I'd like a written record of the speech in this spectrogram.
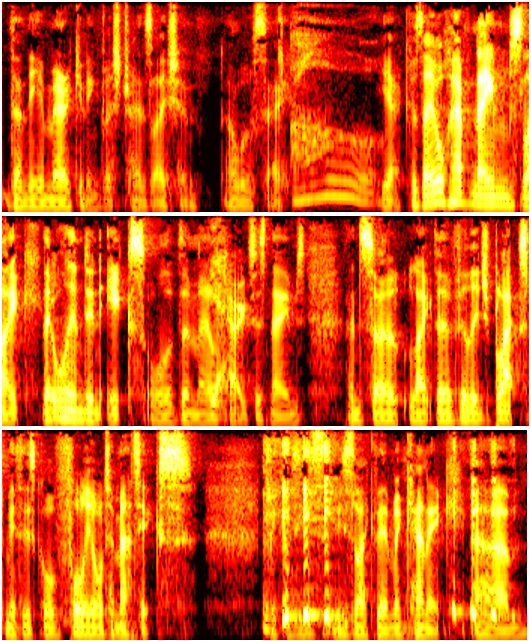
than the American English translation, I will say. Oh. Yeah, because they all have names like they all end in X, all of the male Yeah. characters' names, and so like the village blacksmith is called Fully Automatics because he's, he's like their mechanic, um,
